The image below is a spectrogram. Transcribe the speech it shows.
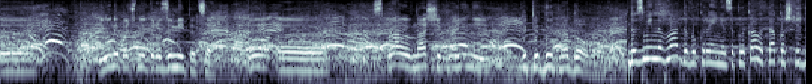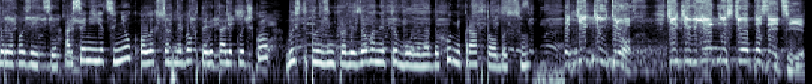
е, і вони почнуть розуміти це, то е, справи в нашій країні підуть на добре. До зміни влади в Україні закликали також лідери опозиції. Арсеній Яценюк, Олег Тягнебок та Віталій Кличко виступили з імпровізованої трибуни на даху мікроавтобусу. Тільки в трьох, тільки в єдності опозиції,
